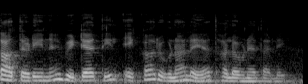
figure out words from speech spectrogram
तातडीने विट्यातील एका रुग्णालयात हलवण्यात आले.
